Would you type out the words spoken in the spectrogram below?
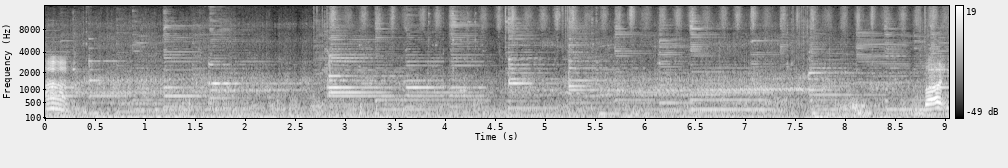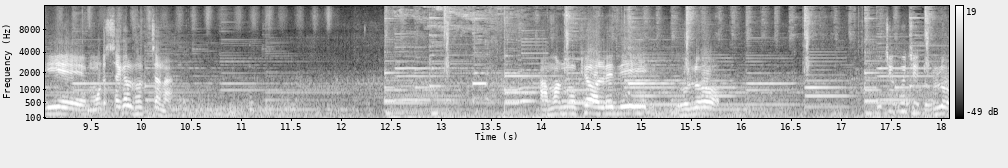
হুম? ইয়ে মোটরসাইকেল ধরছে না? আমার মুখে অলরেডি ধুলো কুচি কুচি ধুলো।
